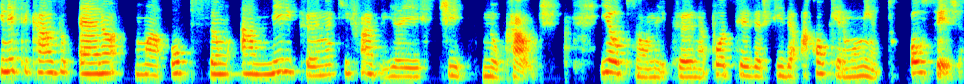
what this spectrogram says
E nesse caso era uma opção americana que fazia este nocaute. E a opção americana pode ser exercida a qualquer momento, ou seja,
